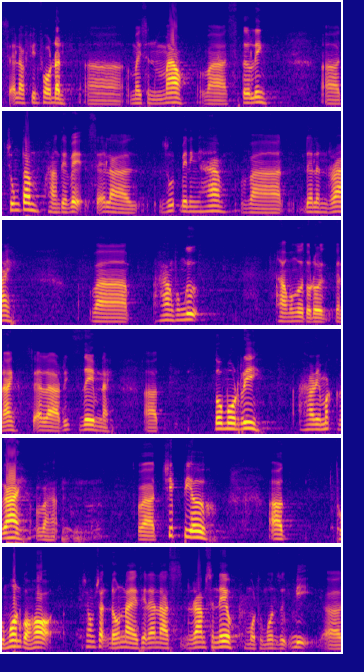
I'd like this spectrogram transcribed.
sẽ là Phil Foden, uh, Mason Mount và Sterling. Uh, trung tâm hàng tiền vệ sẽ là Jude Bellingham và Dylan Wright. Và hàng phòng ngự hàng phòng ngự tổ đội tuyển Anh sẽ là Rich James này, à, Tomori, Harry Maguire và và Trippier. à, thủ môn của họ trong trận đấu này thì đã là Ram Snail, một thủ môn dự bị à,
